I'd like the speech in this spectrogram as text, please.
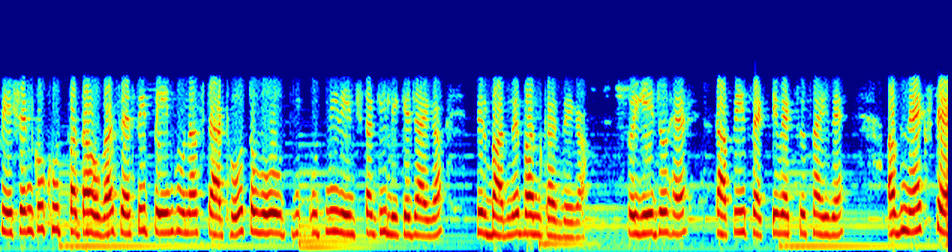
पेशेंट को खुद पता होगा, जैसे ही पेन होना स्टार्ट हो तो वो उतनी रेंज तक ही लेके जाएगा, फिर बाद में बंद कर देगा। तो ये जो है, काफ़ी इफ़ेक्टिव एक्सरसाइज है। अब नेक्स्ट है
